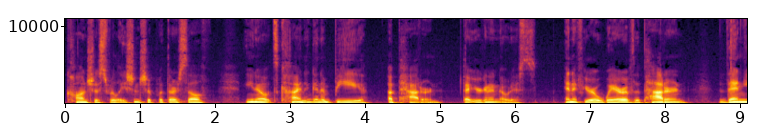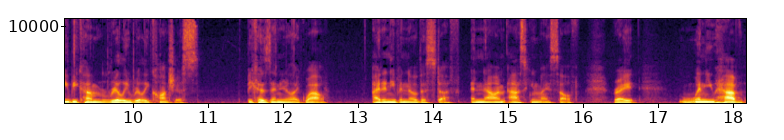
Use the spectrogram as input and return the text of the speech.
conscious relationship with ourselves, you know, it's kind of going to be a pattern that you're going to notice. And if you're aware of the pattern, then you become really, really conscious because then you're like, wow, I didn't even know this stuff. And now I'm asking myself, right? When you have,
